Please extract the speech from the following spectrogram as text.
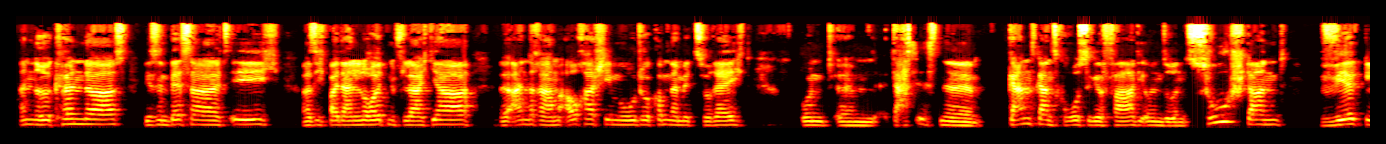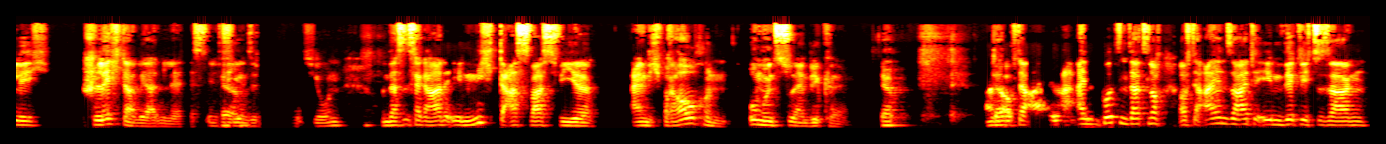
andere können das, die sind besser als ich, also ich bei deinen Leuten vielleicht, ja, äh, andere haben auch Hashimoto, kommen damit zurecht. Und ähm, das ist eine, ganz, ganz große Gefahr, die unseren Zustand wirklich schlechter werden lässt in vielen ja. Situationen. Und das ist ja gerade eben nicht das, was wir eigentlich brauchen, um uns zu entwickeln. Ja. Also auf der einen kurzen Satz noch, auf der einen Seite eben wirklich zu sagen,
